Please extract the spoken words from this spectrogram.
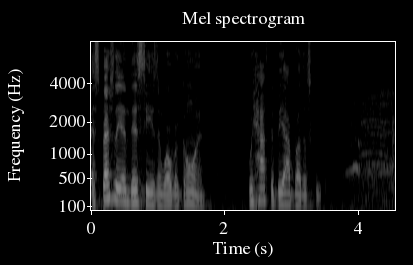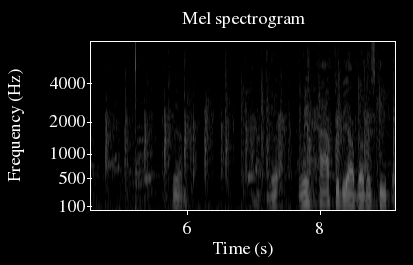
especially in this season where we're going, we have to be our brother's keeper. Yeah. Yep. We have to be our brother's keeper.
